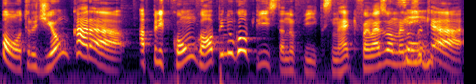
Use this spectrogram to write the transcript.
Bom, outro dia um cara aplicou um golpe no golpista no Pix, né? Que foi mais ou menos o que, a,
